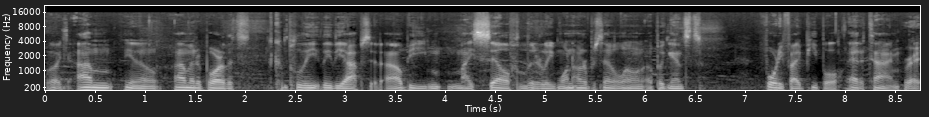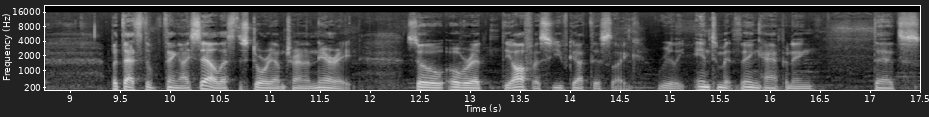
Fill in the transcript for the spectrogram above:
like I'm, you know, I'm at a bar that's completely the opposite. I'll be myself, literally 100% alone, up against 45 people at a time. Right. But that's the thing I sell. That's the story I'm trying to narrate. So over at the office, you've got this like really intimate thing happening. That's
